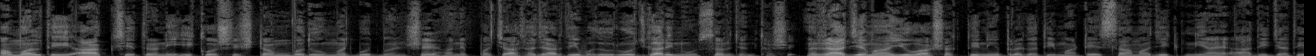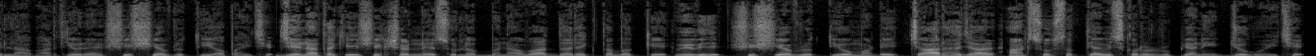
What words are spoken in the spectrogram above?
અમલથી આ ક્ષેત્રની ઇકોસિસ્ટમ વધુ મજબૂત બનશે અને પચાસ હજારથી વધુ રોજગારીનું સર્જન થશે. રાજ્યમાં યુવા શક્તિની પ્રગતિ માટે સામાજિક ન્યાય આદિજાતિ લાભાર્થીઓને શિષ્યવૃત્તિ અપાય છે. જેના થકી શિક્ષણને સુલભ બનાવવા દરેક તબક્કે વિવિધ શિષ્યવૃત્તિઓ માટે ચાર હજાર આઠસો સત્યાવીસ કરોડ રૂપિયાની જોગવાઈ છે.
